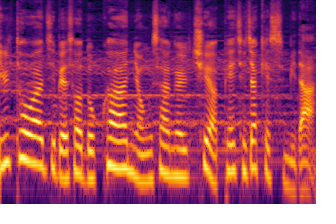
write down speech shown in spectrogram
일터와 집에서 녹화한 영상을 취합해 제작했습니다.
